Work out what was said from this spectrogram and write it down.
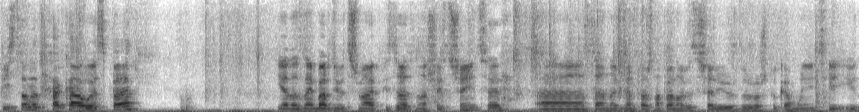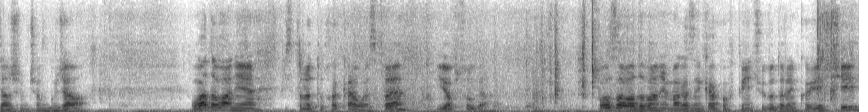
Pistolet HK USP. Jeden z najbardziej wytrzymałych pistoletów naszej strzelnicy. E, Ten egzemplarz na pewno wystrzelił już dużo sztuk amunicji i w dalszym ciągu działa. Ładowanie pistoletu HK USP i obsługa. Po załadowaniu magazynka, po wpięciu go do rękojeści,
